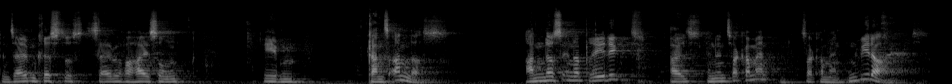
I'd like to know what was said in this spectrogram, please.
denselben Christus, dieselbe Verheißung, eben ganz anders. Anders in der Predigt als in den Sakramenten. Sakramenten wieder anders.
